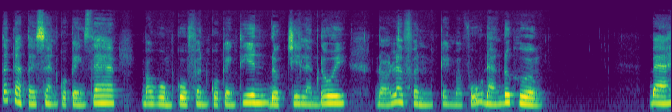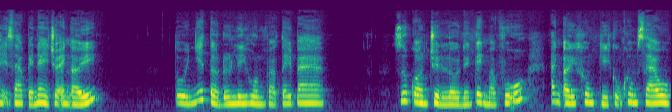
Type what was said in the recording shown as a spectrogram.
Tất cả tài sản của cảnh gia, bao gồm cổ phần của cảnh thiên, được chia làm đôi. Đó là phần cảnh mạc vũ đáng được hưởng. bà hãy giao cái này cho anh ấy. Tôi nhét tờ đơn ly hôn vào tay ba. Giúp con chuyển lời đến cảnh Mạc Vũ, anh ấy không ký cũng không sao,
